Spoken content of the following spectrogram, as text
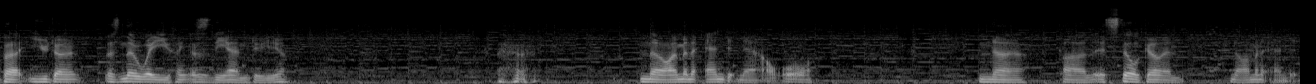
But you don't... There's no way you think this is the end, do you? no, I'm gonna end it now, or... No, uh, it's still going. No, I'm gonna end it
